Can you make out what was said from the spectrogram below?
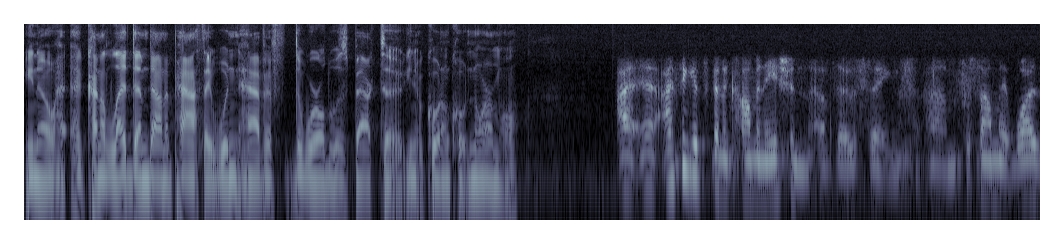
you know had kind of led them down a path they wouldn't have if the world was back to you know quote unquote normal I, I think it's been a combination of those things. Um, for some, it was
